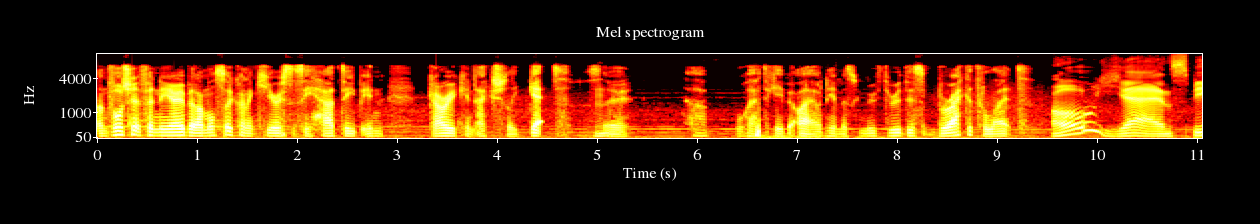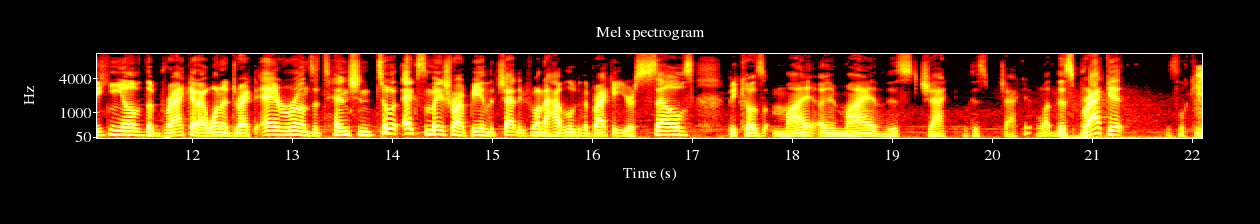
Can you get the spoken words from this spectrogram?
unfortunate for Neo, but I'm also kind of curious to see how deep in Curry can actually get. So um, we'll have to keep an eye on him as we move through this bracket light. Oh yeah, and speaking of the bracket, I want to direct everyone's attention to it. Exclamation mark be in the chat if you want to have a look at the bracket yourselves, because my oh my, this jack this jacket what this bracket is looking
